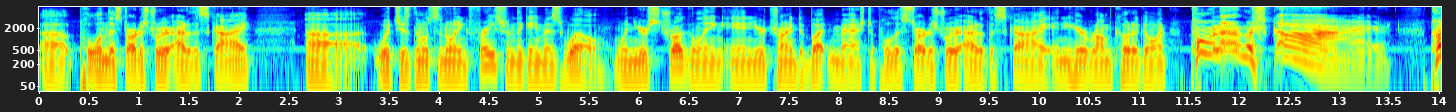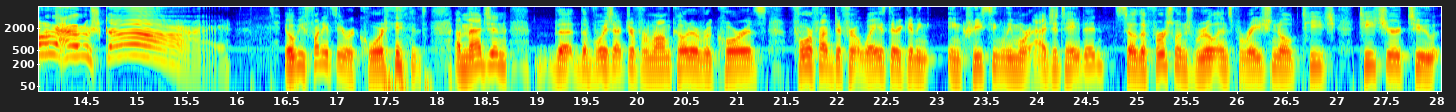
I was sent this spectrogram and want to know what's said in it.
uh, pulling the Star Destroyer out of the sky uh, which is the most annoying phrase from the game as well. When you're struggling and you're trying to button mash to pull the Star Destroyer out of the sky, and you hear Rahm Kota going, Pull it out of the sky! Pull it out of the sky! It would be funny if they recorded. Imagine the, the voice actor from Rahm Kota records four or five different ways they're getting increasingly more agitated. So the first one's real inspirational, teach teacher to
